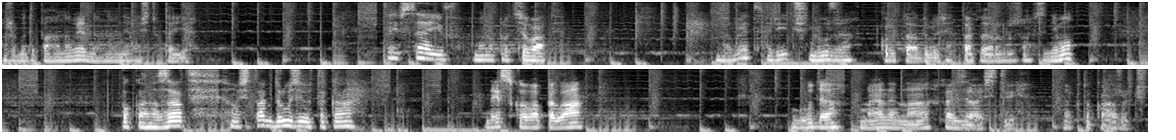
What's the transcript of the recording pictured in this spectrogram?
Може буде погано видно, але вони ось тут є. Та й все, і можна працювати. На вид річ дуже крута, друзі. Так, зараз зніму. Поки назад. Ось так, друзі, така дискова пила буде в мене на хазяйстві, як то кажуть.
